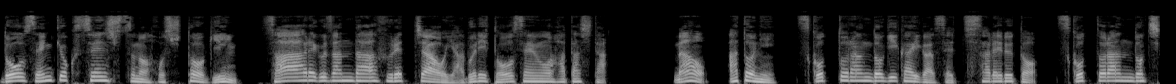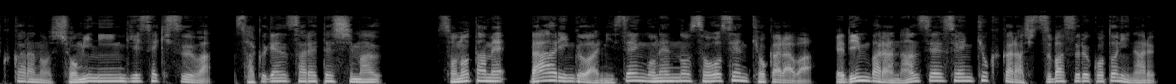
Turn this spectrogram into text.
同選挙区選出の保守党議員、サー・アレグザンダー・フレッチャーを破り当選を果たした。なお、後に、スコットランド議会が設置されると、スコットランド地区からの庶民人議席数は削減されてしまう。そのため、ダーリングは2005年の総選挙からは、エディンバラ南西選挙区から出馬することになる。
